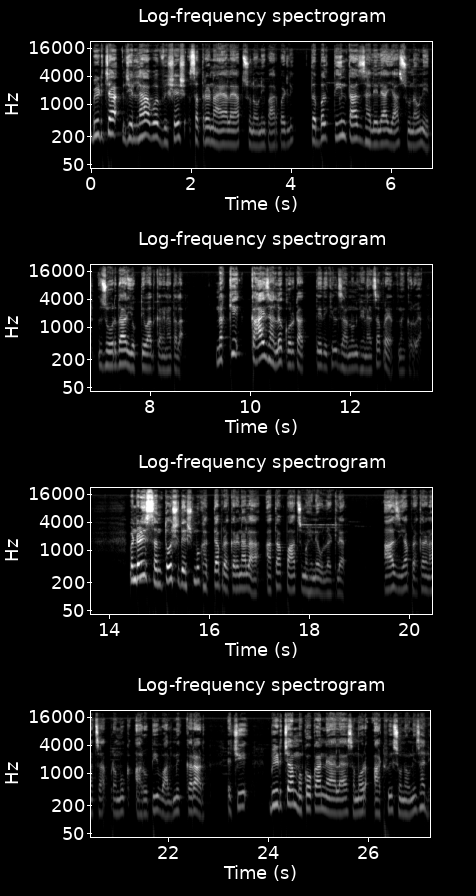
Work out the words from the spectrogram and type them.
बीडच्या जिल्हा व विशेष सत्र न्यायालयात सुनावणी पार पडली. तब्बल तीन तास झालेल्या या सुनावणीत जोरदार युक्तिवाद करण्यात आला. नक्की काय झालं कोर्टात ते देखील जाणून घेण्याचा प्रयत्न करूया. मंडळी संतोष देशमुख हत्या प्रकरणाला आता पाच महिने उलटल्यात. आज या प्रकरणाचा प्रमुख आरोपी वाल्मिक कराड याची बीडच्या मकोका न्यायालयासमोर आठवी सुनावणी झाली.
